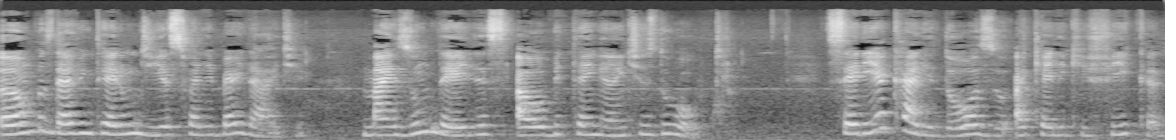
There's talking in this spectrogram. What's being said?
Ambos devem ter um dia sua liberdade, mas um deles a obtém antes do outro. Seria caridoso aquele que fica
